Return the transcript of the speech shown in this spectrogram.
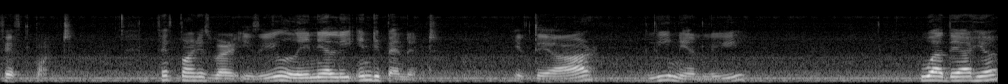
Fifth point. fifth point is very easy. Linearly independent. If they are linearly who are there here?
